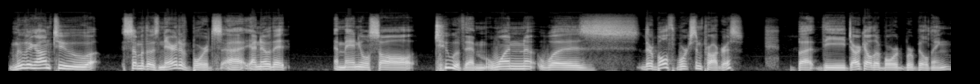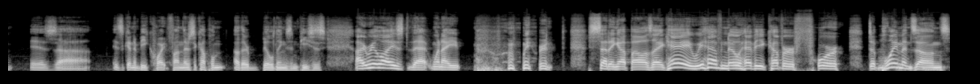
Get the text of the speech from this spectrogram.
moving on to some of those narrative boards, uh, I know that Emmanuel saw two of them. One was they're both works in progress, but the Dark Eldar board we're building is uh, is going to be quite fun. There's a couple other buildings and pieces. I realized that when I we were setting up, I was like, "Hey, we have no heavy cover for deployment zones.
